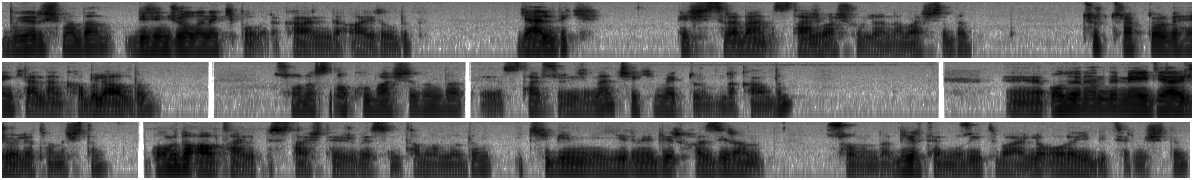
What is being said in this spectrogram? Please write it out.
Bu yarışmadan birinci olan ekip olarak halinde ayrıldık. Geldik. Peşi sıra ben staj başvurularına başladım. Türk Traktör ve Henkel'den kabul aldım. Sonrasında okul başladığında e, staj sürecinden çekilmek durumunda kaldım. E, o dönemde Medyacı ile tanıştım. Orada 6 aylık bir staj tecrübesini tamamladım. 2021 Haziran sonunda 1 Temmuz itibariyle orayı bitirmiştim.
